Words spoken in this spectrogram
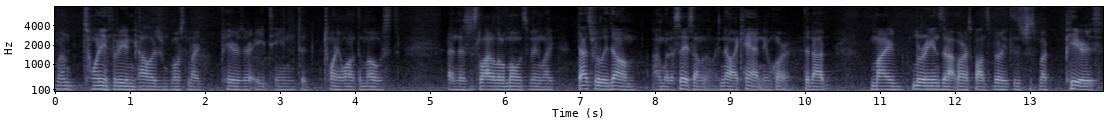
I'm 23 in college. Most of my peers are 18 to 21 at the most. And there's just a lot of little moments of being like, that's really dumb. I'm going to say something. Like, no, I can't anymore. They're not my Marines, they're not my responsibility. This is just my peers.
